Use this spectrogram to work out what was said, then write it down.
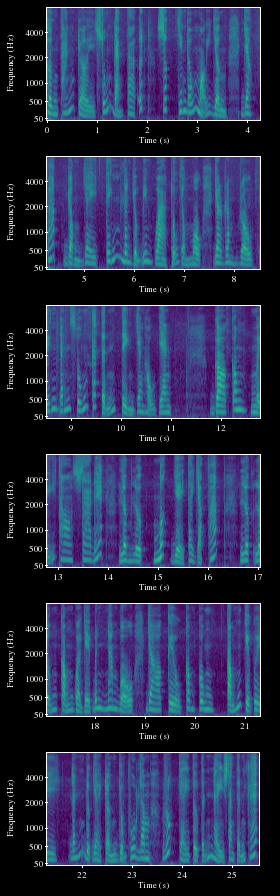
hơn tháng trời súng đạn ta ít, sức chiến đấu mỏi dần, giặc Pháp dòng dây tiến lên vùng biên hòa thủ dòng một và rầm rộ tiến đánh xuống các tỉnh Tiền Giang Hậu Giang. Gò Công, Mỹ Tho, Sa Đéc lần lượt mất về tay giặc Pháp. Lực lượng Cộng hòa vệ binh Nam Bộ do Kiều Công Cung tổng chỉ huy đánh được vài trận dùng Phú Lâm rút chạy từ tỉnh này sang tỉnh khác,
